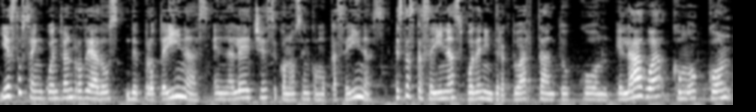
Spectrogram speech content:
y estos se encuentran rodeados de proteínas. En la leche se conocen como caseínas. Estas caseínas pueden interactuar tanto con el agua como con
